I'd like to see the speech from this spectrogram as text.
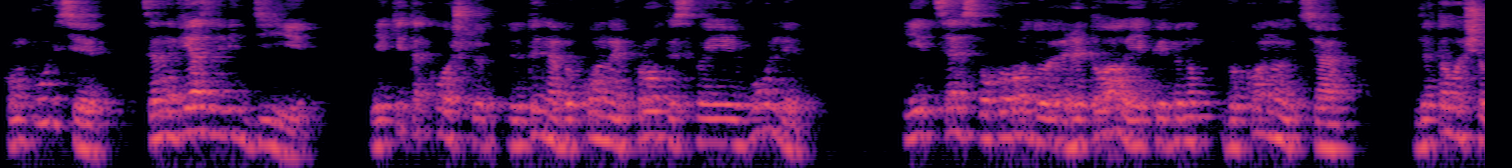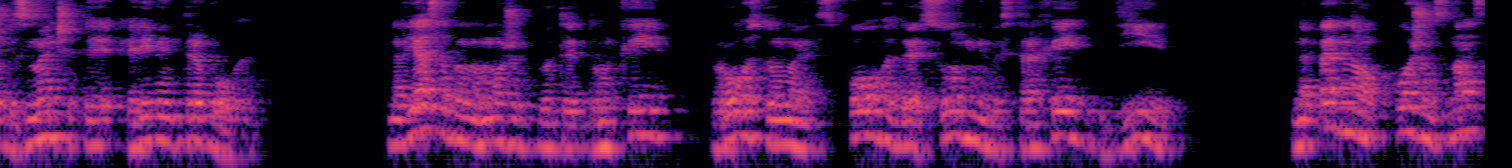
Компульсії це нав'язливі дії, які також людина виконує проти своєї волі, і це свого роду ритуал, який виконується для того, щоб зменшити рівень тривоги. Нав'язливими можуть бути думки, роздуми, спогади, сумніви, страхи, дії. Напевно, кожен з нас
